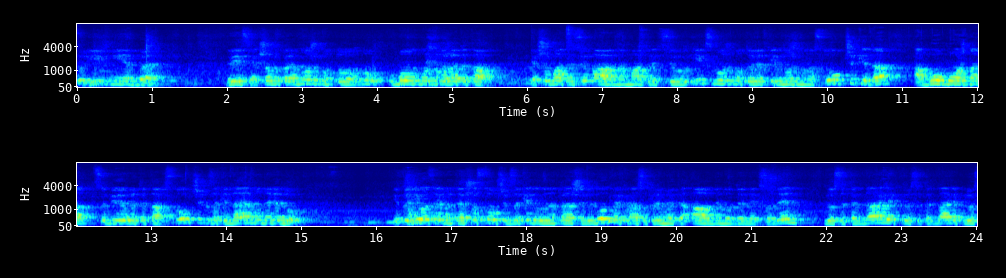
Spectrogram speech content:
дорівнює b. Дивіться, якщо ми перемножимо, то ну, умовно можна вважати так. Якщо матрицю А на матрицю Х множимо, то рядки множимо на стовпчики, да? або можна собі уявити так, стовпчик закидаємо на рядок. І тоді отримаєте, якщо стовпчик закинули на перший рядок, ви якраз отримаєте А11х1, плюс і так далі, плюс і так далі, плюс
